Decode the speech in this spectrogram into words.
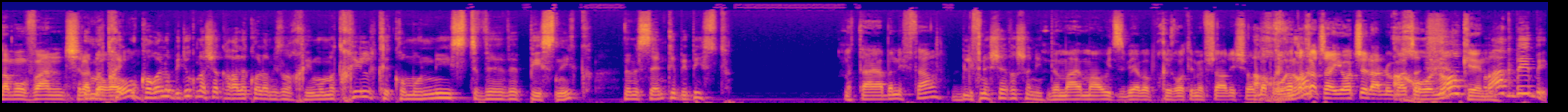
במובן של הדור מתחיל, ההוא? הוא קורא לו בדיוק מה שקרה לכל המזרחים, הוא מתחיל כקומוניסט ו- ופיסניק, ומסיים כביביסט. מתי אבא נפטר? לפני שבע שנים. ומה מה הוא הצביע בבחירות אם אפשר לשאול? אחרונות? בבחירות החשאיות שלנו. מה ש- אחרונות? כן. רק ביבי.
